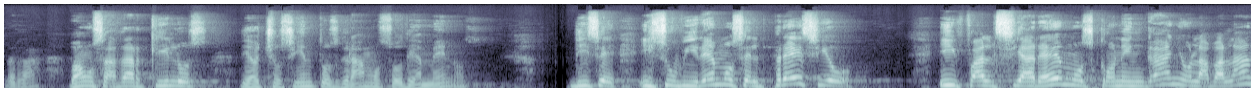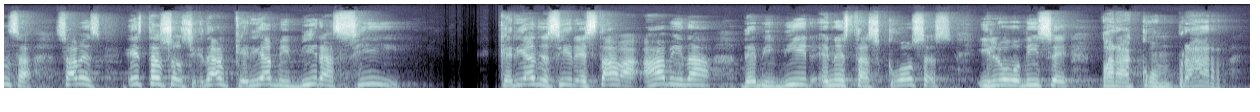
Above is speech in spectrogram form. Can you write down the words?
¿verdad? Vamos a dar kilos de 800 gramos o de a menos. Dice, y subiremos el precio y falsearemos con engaño la balanza. ¿Sabes? Esta sociedad quería vivir así. Quería decir, estaba ávida de vivir en estas cosas. Y luego dice, para comprar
